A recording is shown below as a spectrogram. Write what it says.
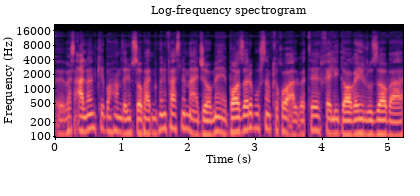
بس الان که با هم داریم صحبت می‌کنیم فصل مجامع. بازار بورس هم که خب البته خیلی داغه این روزا و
